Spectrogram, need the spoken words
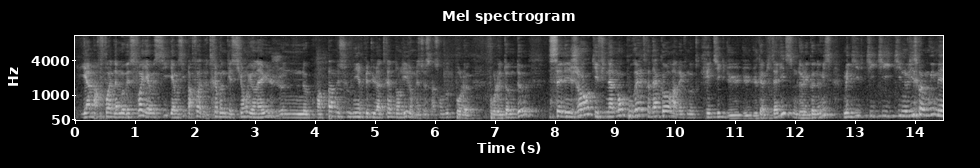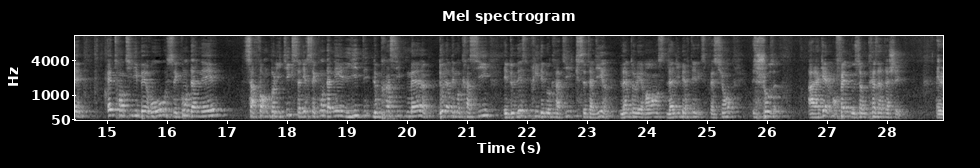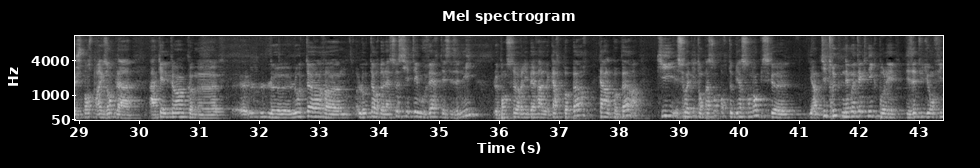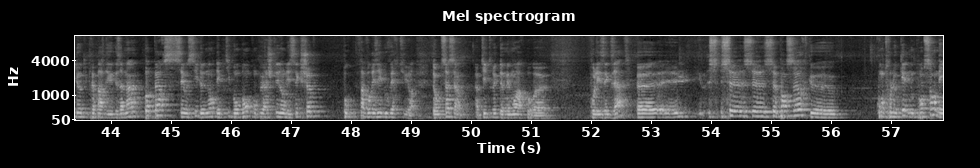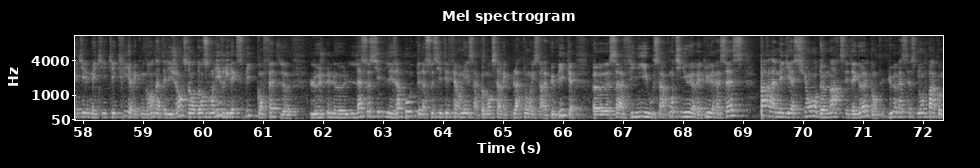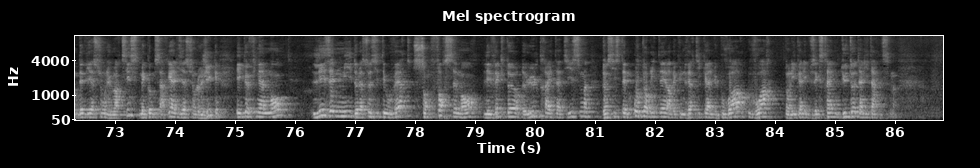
il y a parfois de la mauvaise foi, il y, a aussi, parfois de très bonnes questions. Il y en a une, je ne crois pas me souvenir que tu la traites dans le livre, mais ce sera sans doute pour le, tome 2. C'est les gens qui finalement pourraient être d'accord avec notre critique du, capitalisme, de l'économisme, mais qui, qui, nous disent comme oui, mais être antilibéraux, c'est condamner sa forme politique, c'est-à-dire c'est condamner le principe même de la démocratie et de l'esprit démocratique, c'est-à-dire la tolérance, la liberté d'expression, chose à laquelle en fait nous sommes très attachés. Et je pense par exemple à, quelqu'un comme euh, euh, l'auteur de La société ouverte et ses ennemis, le penseur libéral Karl Popper, Karl Popper qui, soit dit en passant, porte bien son nom puisque il y a un petit truc mnémotechnique pour les, étudiants philo qui préparent des examens. Poppers, c'est aussi le nom des petits bonbons qu'on peut acheter dans les sex shops pour favoriser l'ouverture. Donc ça, c'est un, petit truc de mémoire pour, euh, pour les examens. Euh, ce, penseur que, contre lequel nous pensons, mais qui, écrit avec une grande intelligence. Dans, son livre, il explique qu'en fait, le, le, les apôtres de la société fermée, ça a commencé avec Platon et sa République, euh, ça a fini ou ça a continué avec l'URSS, par la médiation de Marx et d'Hegel, donc l'URSS non pas comme déviation du marxisme, mais comme sa réalisation logique, et que finalement, les ennemis de la société ouverte sont forcément les vecteurs de l'ultra-étatisme, d'un système autoritaire avec une verticale du pouvoir, voire, dans les cas les plus extrêmes, du totalitarisme.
